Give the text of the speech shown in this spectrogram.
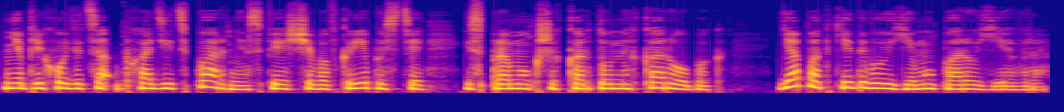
мне приходится обходить парня, спящего в крепости из промокших картонных коробок. Я подкидываю ему пару евро.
